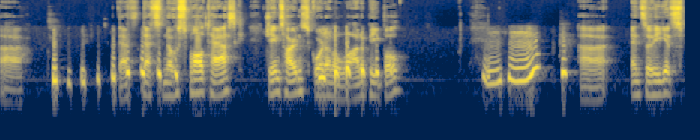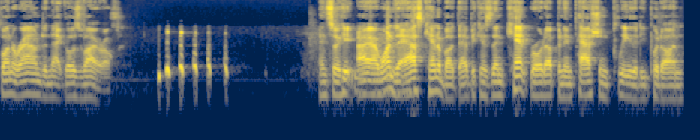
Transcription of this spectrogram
Uh, that's that's no small task. James Harden scored on a lot of people, Mm-hmm. uh, and so he gets spun around, and that goes viral. And so he, I, I wanted to ask Kent about that because then Kent wrote up an impassioned plea that he put on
